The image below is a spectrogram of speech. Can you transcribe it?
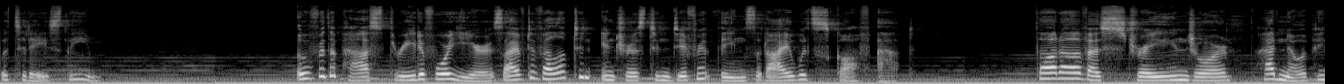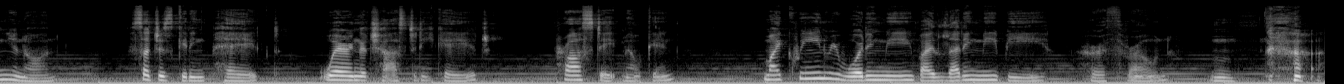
with today's theme. Over the past three to four years, I've developed an interest in different things that I would scoff at, thought of as strange or had no opinion on, such as getting pegged, wearing a chastity cage, prostate milking my queen rewarding me by letting me be her throne. Mm.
